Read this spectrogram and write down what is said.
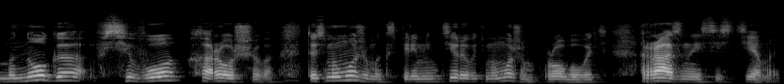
много всего хорошего. То есть мы можем экспериментировать, мы можем пробовать разные системы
